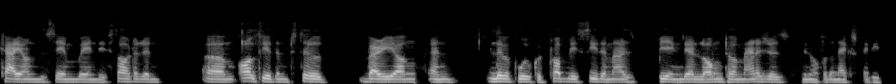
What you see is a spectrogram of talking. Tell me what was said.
carry on the same way and they started in. Um, all three of them still very young, and Liverpool could probably see them as being their long-term managers, you know, for the next maybe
